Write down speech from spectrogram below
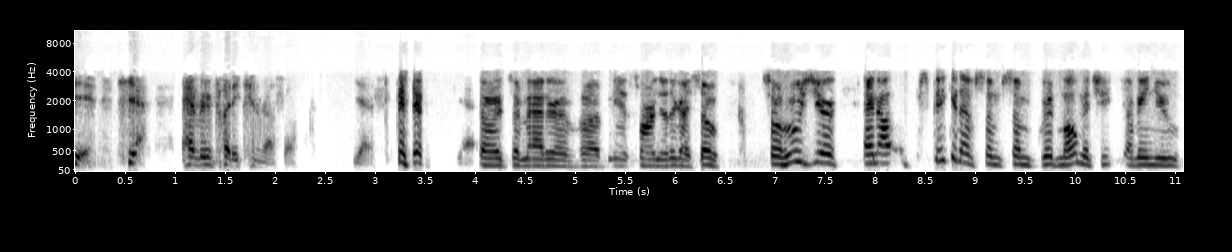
Yeah, yeah. Everybody can wrestle. Yes. yeah. So it's a matter of uh, being smart and the other guy. So, so who's your and uh, speaking of some some good moments, you, I mean, you,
